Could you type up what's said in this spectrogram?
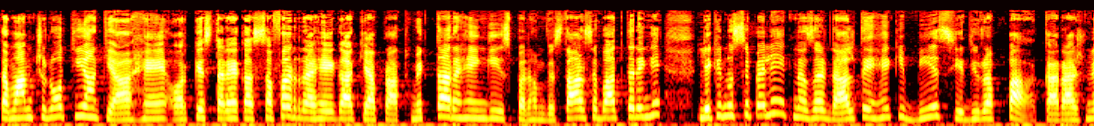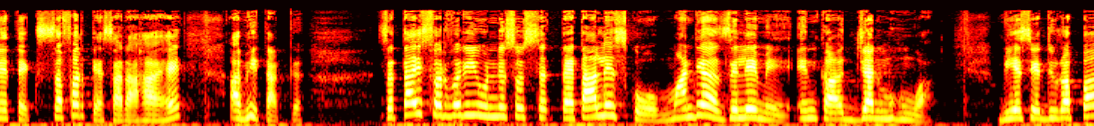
तमाम चुनौतियाँ क्या हैं और किस तरह का सफ़र रहेगा, क्या प्राथमिकता रहेंगी, इस पर हम विस्तार से बात करेंगे। लेकिन उससे पहले एक नज़र डालते हैं कि बी एस येदियुरप्पा का राजनीतिक सफ़र कैसा रहा है। अभी तक 27 फरवरी 1943 को मांड्या ज़िले में इनका जन्म हुआ। बी एस येदियुरप्पा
